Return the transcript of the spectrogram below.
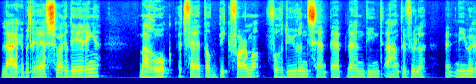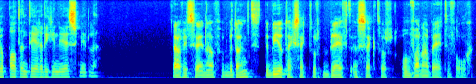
lage bedrijfswaarderingen, maar ook het feit dat Big Pharma voortdurend zijn pijplijn dient aan te vullen met nieuwe gepatenteerde geneesmiddelen. David Seinhoff, bedankt. De biotechsector blijft een sector om van nabij te volgen.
